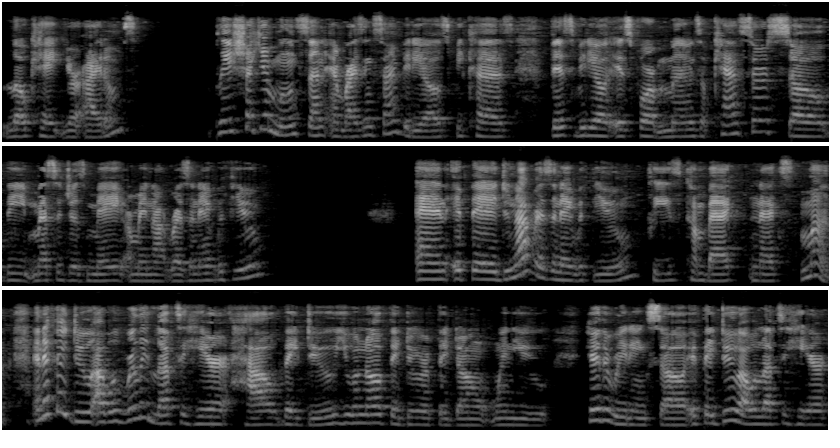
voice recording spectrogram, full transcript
locate your items. Please check your moon, sun, and rising sign videos because this video is for millions of cancers, so the messages may or may not resonate with you. And if they do not resonate with you, please come back next month. And if they do, I would really love to hear how they do. You will know if they do or if they don't when you hear the reading. So if they do, I would love to hear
